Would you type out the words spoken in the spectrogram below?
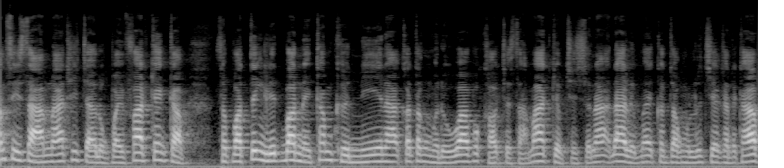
3-4-3 นะที่จะลงไปฟาดแข่งกับสปอร์ติ้งลิสบอนในค่ำคืนนี้นะก็ต้องมาดูว่าพวกเขาจะสามารถเก็บชัยชนะได้หรือไม่ก็ต้องมาลุ้นเชียร์กันนะครับ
